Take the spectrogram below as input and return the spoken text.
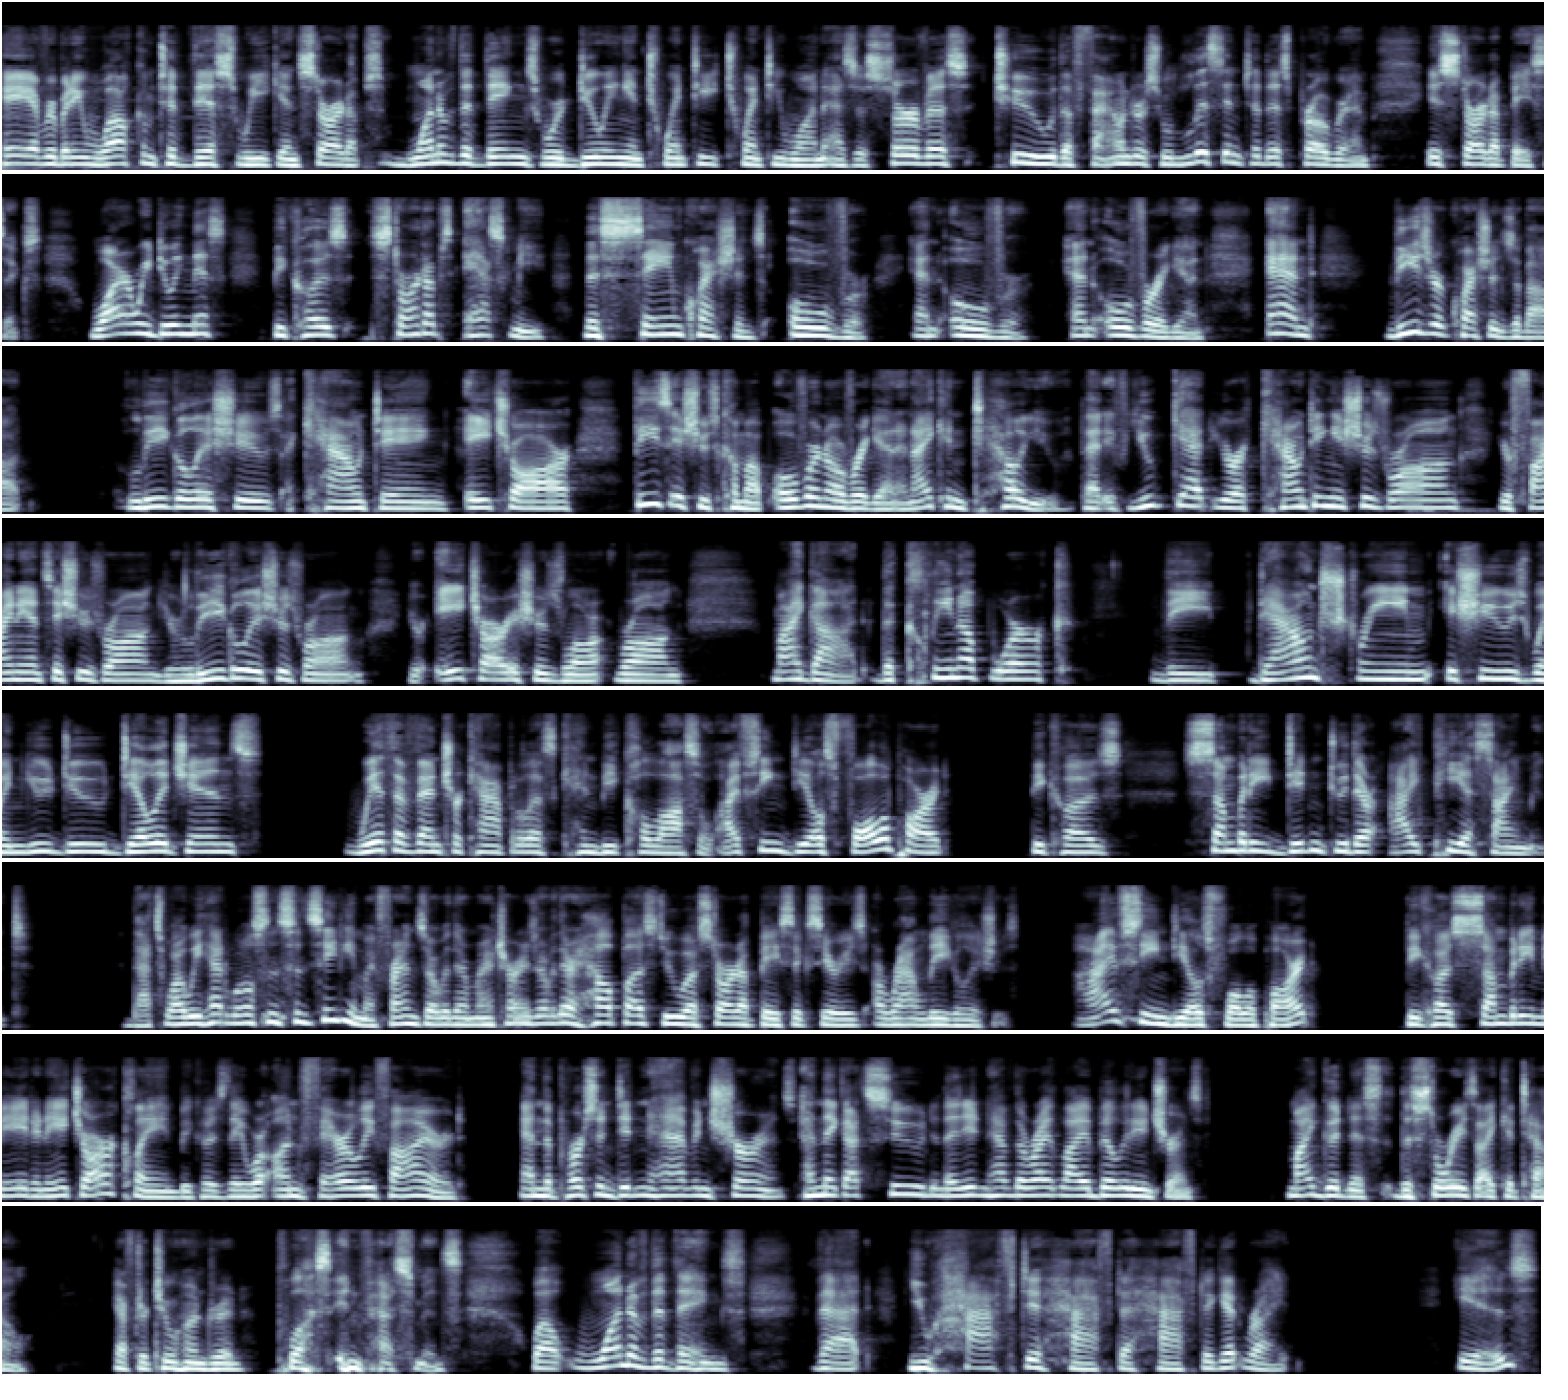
Hey, everybody, welcome to This Week in Startups. One of the things we're doing in 2021 as a service to the founders who listen to this program is Startup Basics. Why are we doing this? Because startups ask me the same questions over and over and over again. And these are questions about legal issues, accounting, HR. These issues come up over and over again. And I can tell you that if you get your accounting issues wrong, your finance issues wrong, your legal issues wrong, your HR issues lo- wrong, my God, the cleanup work, the downstream issues when you do diligence with a venture capitalist can be colossal. I've seen deals fall apart because somebody didn't do their IP assignment that's why we had Wilson Sonsini, my friends over there, my attorneys over there, help us do a startup basic series around legal issues. I've seen deals fall apart because somebody made an HR claim because they were unfairly fired and the person didn't have insurance and they got sued and they didn't have the right liability insurance. My goodness, the stories I could tell after 200 plus investments. Well, one of the things that you have to, have to, have to get right is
